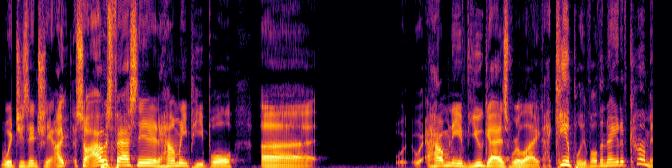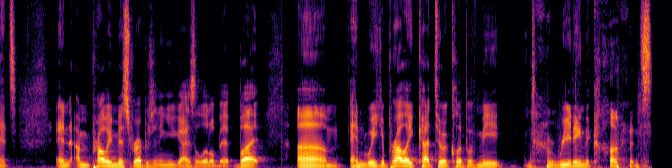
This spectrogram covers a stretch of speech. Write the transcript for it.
which is interesting. I so I was fascinated at how many people, uh, how many of you guys were like, I can't believe all the negative comments, and I'm probably misrepresenting you guys a little bit, but um, and we could probably cut to a clip of me reading the comments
